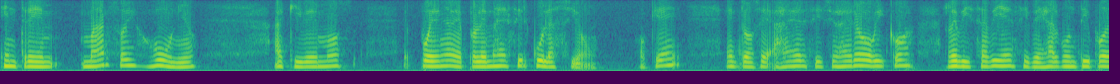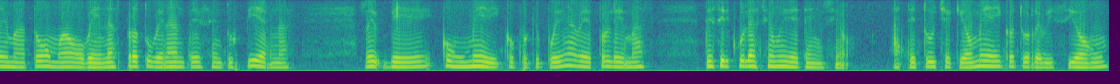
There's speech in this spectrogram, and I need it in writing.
Entre marzo y junio, aquí vemos, pueden haber problemas de circulación, ¿ok? Entonces, haz ejercicios aeróbicos, revisa bien si ves algún tipo de hematoma o venas protuberantes en tus piernas, ve con un médico porque pueden haber problemas de circulación y de tensión. Hazte tu chequeo médico, tu revisión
